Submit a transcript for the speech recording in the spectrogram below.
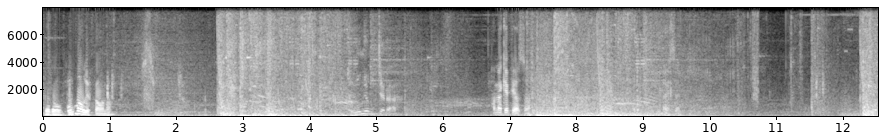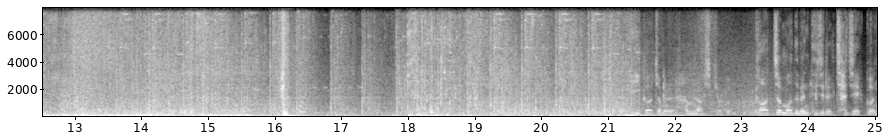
내가 너무 못 막겠어 오나? 두 명째다. 한명 캐피였어 거점을 함락시켰군. 거점 어드밴티지를 차지했군.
